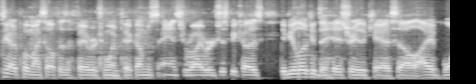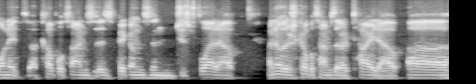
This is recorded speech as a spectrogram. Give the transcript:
got to put myself as a favorite to win Pick'ems and Survivor, just because if you look at the history of the KSL, I've won it a couple times as Pick'ems and just flat out. I know there's a couple times that I've tied out. Uh,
